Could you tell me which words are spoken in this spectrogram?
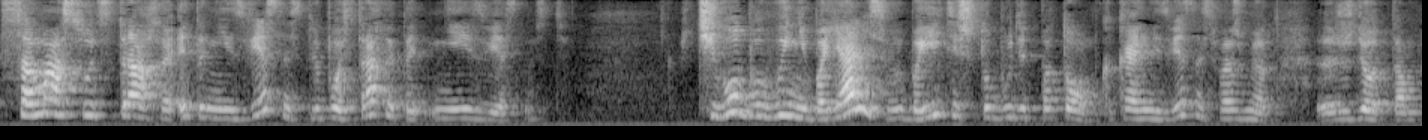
сама суть страха — это неизвестность, любой страх — это неизвестность. Чего бы вы ни боялись, вы боитесь, что будет потом, какая неизвестность вас жмет, э, ждет там.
